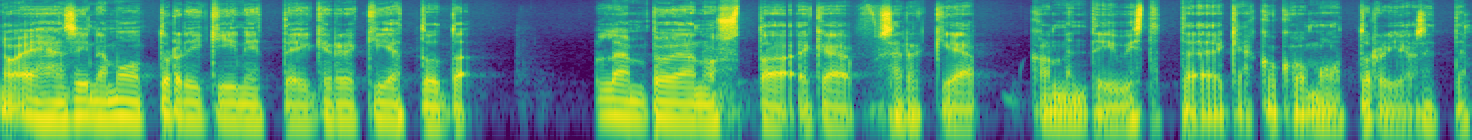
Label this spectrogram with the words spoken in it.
no eihän siinä moottori kiinni, ettei kerkiä tuota lämpöä nostaa eikä särkeä kannen tiivistettä eikä koko moottoria sitten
